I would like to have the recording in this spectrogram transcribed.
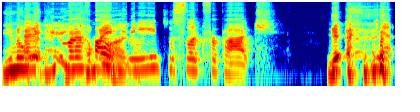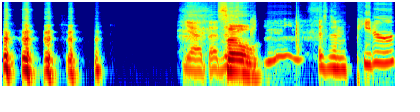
You know And what? if Hey, you want to come on. me, just look for Potch. Yeah. yeah, yeah that is So- P as in Peter.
